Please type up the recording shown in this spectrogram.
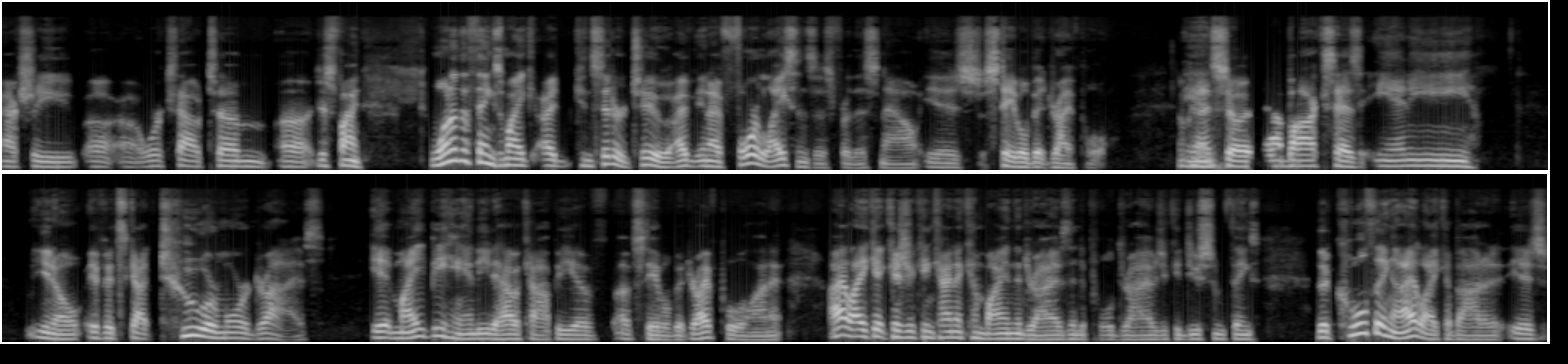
actually uh, uh, works out um, uh, just fine. One of the things, Mike, I'd consider too, I've, and I have four licenses for this now, is Stable Bit Drive Pool. Okay. And so if that box has any, you know, if it's got two or more drives, it might be handy to have a copy of, of Stable Bit Drive Pool on it. I like it because you can kind of combine the drives into pooled drives. You could do some things. The cool thing I like about it is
